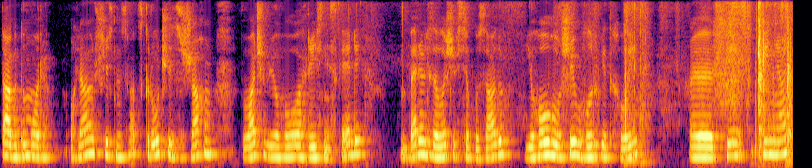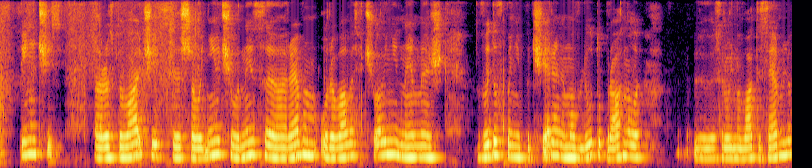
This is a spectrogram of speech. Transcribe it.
Так, до моря. Оглянувшись назад, Скруч з жахом побачив його грізні скелі. Берег залишився позаду, його оглушив гуркіт хвиль, Е, піня- пінячись, розбиваючись, шаленіючи, вони з ревом уривались в човні, ними ж видовпані печери, немов люто прагнули е, зруйнувати землю.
